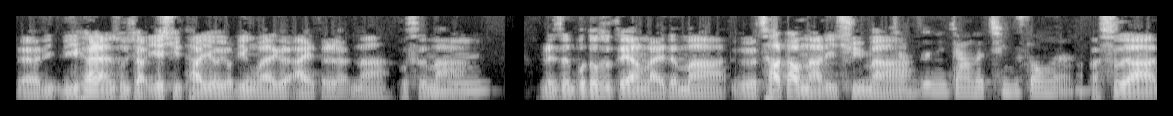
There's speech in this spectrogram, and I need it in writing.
呃，离离开男主角，也许他又有另外一个爱的人呢，不是吗？人生不都是这样来的吗？有差到哪里去吗？讲是你讲的轻松啊。啊，是啊，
